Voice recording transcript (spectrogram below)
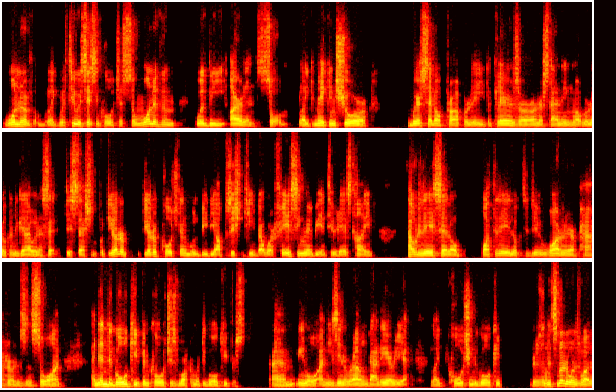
one of like with two assistant coaches, so one of them will be Ireland, so like making sure we're set up properly. The players are understanding what we're looking to get out of this, this session. But the other the other coach then will be the opposition team that we're facing maybe in two days' time. How do they set up? What do they look to do? What are their patterns and so on? And then the goalkeeping coach is working with the goalkeepers. Um, you know, and he's in around that area, like coaching the goalkeepers. And it's another one as well.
